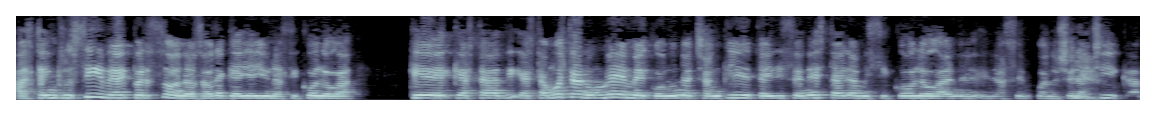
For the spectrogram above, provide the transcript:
Hasta inclusive hay personas, ahora que ahí hay una psicóloga, que, hasta, hasta muestran un meme con una chancleta y dicen, esta era mi psicóloga cuando yo era chica.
